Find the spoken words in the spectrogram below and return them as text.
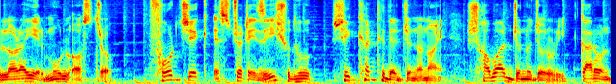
লড়াইয়ের মূল অস্ত্র। ফোর চেক স্ট্র্যাটেজি শুধু শিক্ষার্থীদের জন্য নয় সবার জন্য জরুরি। কারণ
